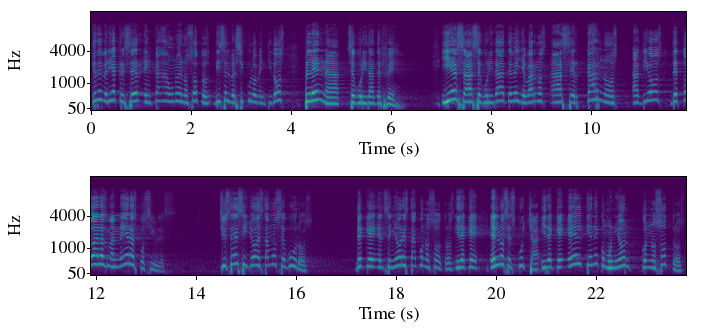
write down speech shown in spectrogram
¿Qué debería crecer en cada uno de nosotros? Dice el versículo 22, plena seguridad de fe. Y esa seguridad debe llevarnos a acercarnos a Dios de todas las maneras posibles. Si ustedes y yo estamos seguros de que el Señor está con nosotros y de que Él nos escucha y de que Él tiene comunión con nosotros,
